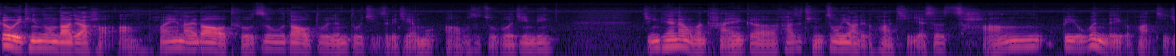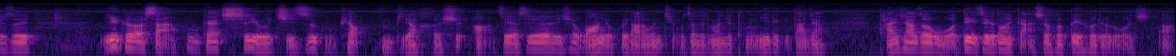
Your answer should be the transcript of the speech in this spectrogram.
各位听众，大家好啊！欢迎来到《投资悟道，渡人渡己》这个节目啊！我是主播金兵。今天呢，我们谈一个还是挺重要的一个话题，也是常被问的一个话题，就是一个散户该持有几只股票比较合适啊？这也是一些网友回答的问题。我在这地方就统一的给大家谈一下这我对这个东西感受和背后的逻辑啊。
